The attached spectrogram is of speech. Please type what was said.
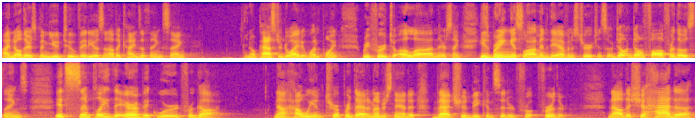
I know there's been YouTube videos and other kinds of things saying, you know, Pastor Dwight at one point referred to Allah, and they're saying he's bringing Islam into the Adventist church. And so don't, don't fall for those things. It's simply the Arabic word for God. Now, how we interpret that and understand it, that should be considered further. Now, the Shahada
